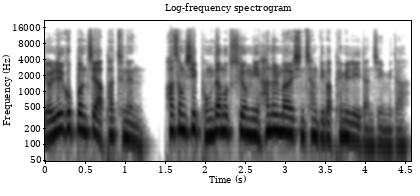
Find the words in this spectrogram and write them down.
17번째 아파트는 화성시 봉담읍 수영리 하늘마을 신창 비바 패밀리 단지입니다.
